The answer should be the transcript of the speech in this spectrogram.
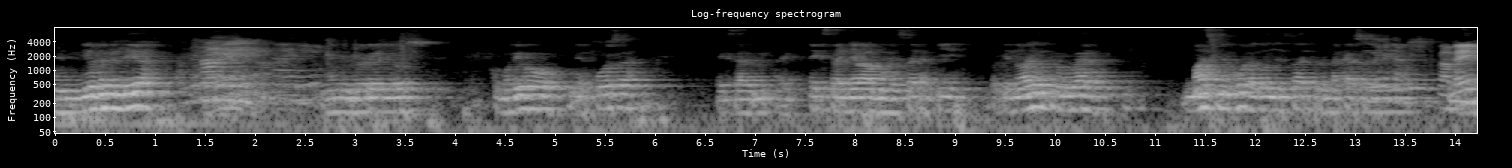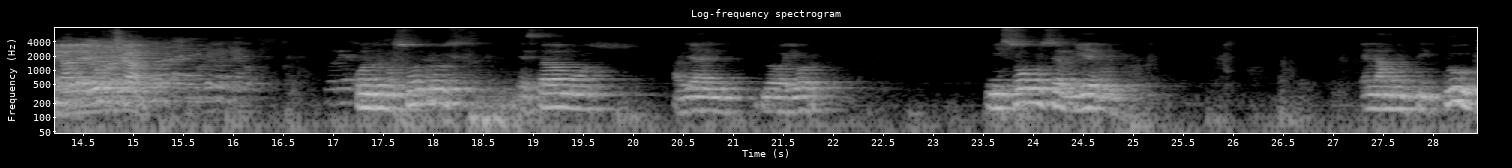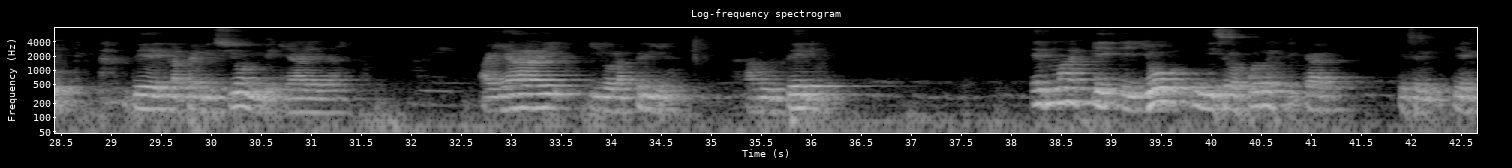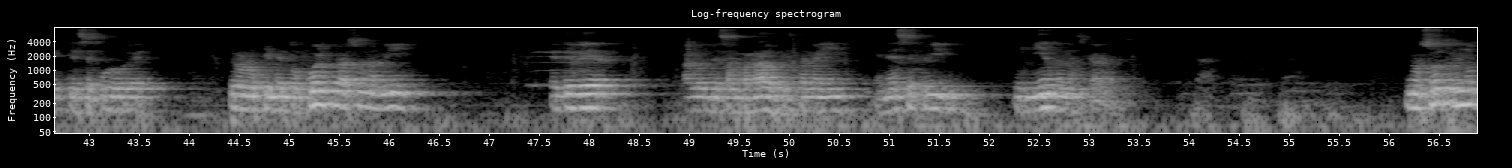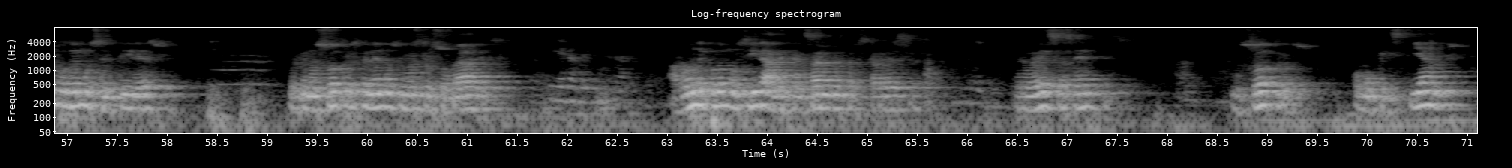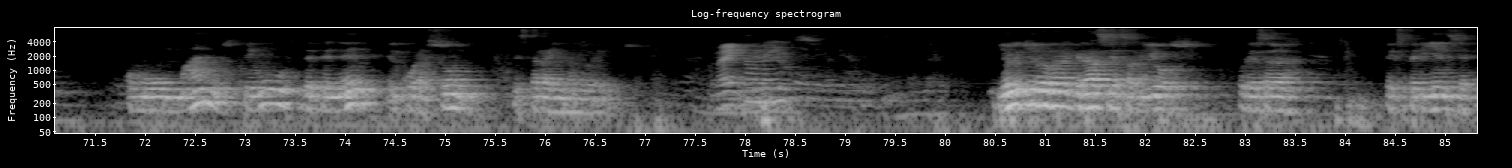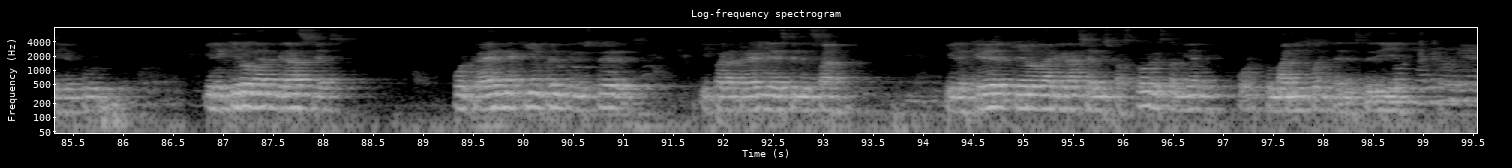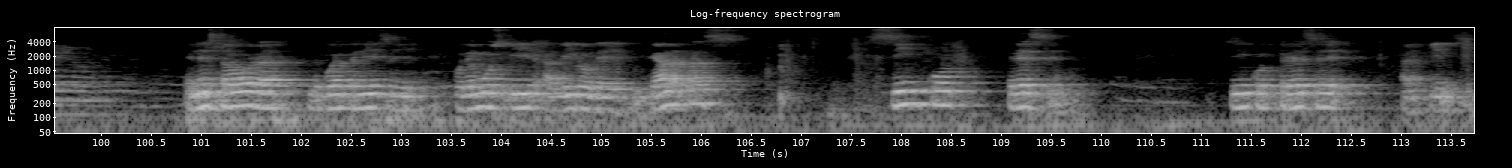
Dios le bendiga. Amén. Amén, Gloria a Dios. Como dijo mi esposa, extra- extrañábamos estar aquí, porque no hay otro lugar más mejor a donde estar, pero en la casa de Dios. Amén, aleluya. Cuando nosotros estábamos allá en Nueva York, mis ojos se abrieron en la multitud de la perdición de que hay allá. Allá hay idolatría, adulterio. Es más que, yo ni se lo puedo explicar que se, que se pudo ver. Pero lo que me tocó el corazón a mí es de ver a los desamparados que están ahí en ese frío, durmiendo en las calles. Nosotros no podemos sentir eso, porque nosotros tenemos nuestros hogares. ¿A dónde podemos ir a descansar nuestras cabezas? Pero esas gentes, nosotros como cristianos, como humanos, debemos de tener el corazón de estar ayudando a ellos. Amén. Amén. Yo le quiero dar gracias a Dios por esa experiencia que yo tuve. Y le quiero dar gracias por traerme aquí enfrente de ustedes y para traerle este mensaje. Y le quiero, dar gracias a mis pastores también por tomarme en cuenta en este día. En esta hora le voy a pedir si podemos ir al libro de Gálatas 5.13. 5.13 al 15.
